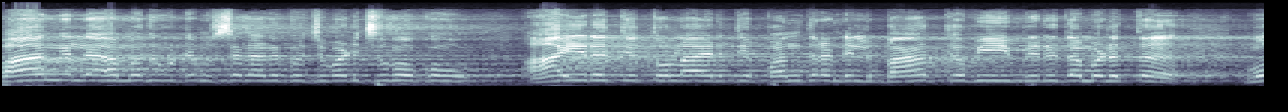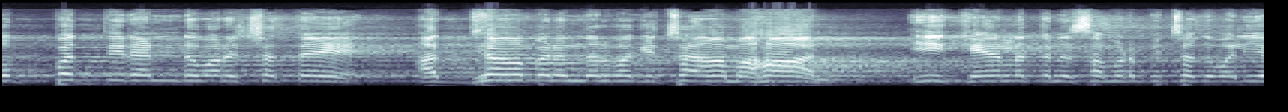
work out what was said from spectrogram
പാങ്ങിൽ അഹമ്മദ് കുട്ടി മുസ്ലാനെ കുറിച്ച് പഠിച്ചു നോക്കൂ. ആയിരത്തി തൊള്ളായിരത്തി പന്ത്രണ്ടിൽ ബാക്കവി ബിരുദമെടുത്ത് മുപ്പത്തിരണ്ട് വർഷത്തെ അധ്യാപനം നിർവഹിച്ച ആ മഹാൻ ഈ കേരളത്തിന് സമർപ്പിച്ചത് വലിയ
